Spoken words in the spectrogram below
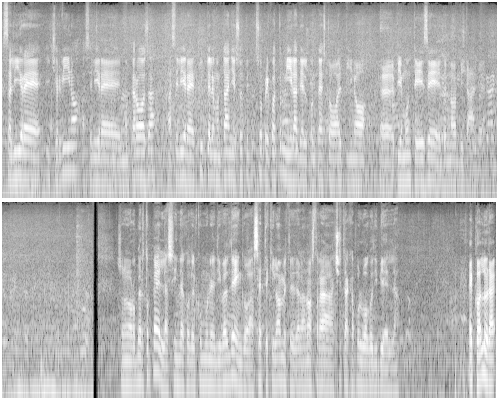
salire il Cervino, a salire il Monte Rosa, a salire tutte le montagne sotto, sopra i 4000 del contesto alpino eh, piemontese del nord Italia. Sono Roberto Pella, sindaco del comune di Valdengo, a 7 km dalla nostra città capoluogo di Biella. Ecco, allora,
